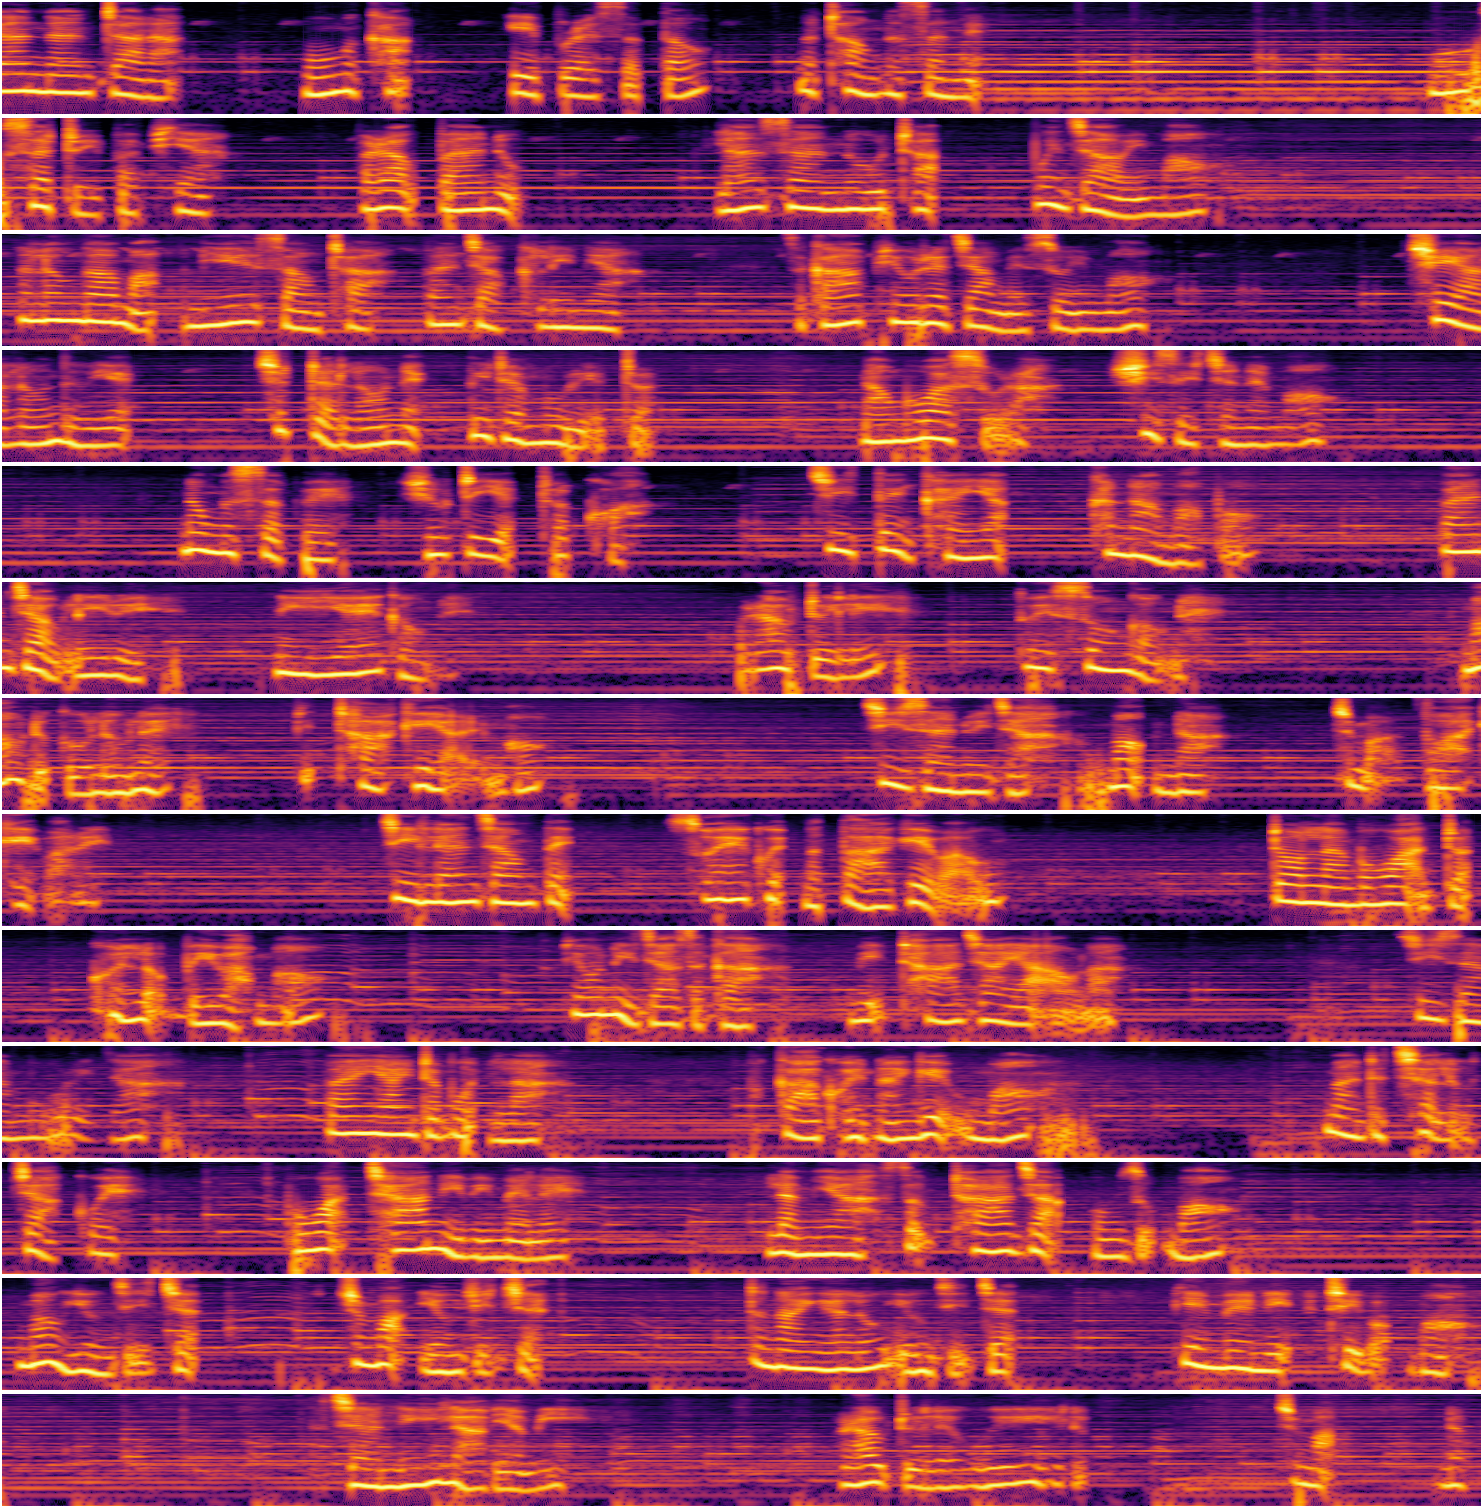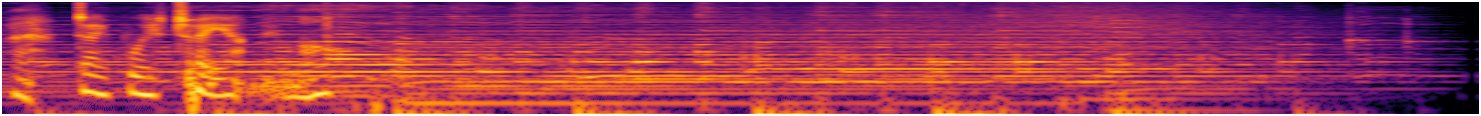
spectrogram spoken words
တန်းနန်းကြတာမိုးမခဧပြီ23 2020မိုးဆက်တွေပပြန်းဗရောက်ပန်းတို့လန်းဆန်းနိုးထပွင့်ကြပြီမောင်နှလုံးသားမှာအမြဲဆောင်ထားပန်းကြောက်ကလေးများစကားပြောရကြမယ်ဆိုရင်မောင်ချစ်ရလွန်းသူရဲ့ချစ်တက်လွန်းတဲ့သိတတ်မှုတွေအတွက်နောင်ဘဝဆိုတာရှိစေခြင်းနဲ့မောင် နှုတ်မဆက်ပဲရုတ်တရက်ထွက်ခွာကြည်တဲ့ခံရခဏမှာပေါ့ပန်းကြောက်လေးတွေနေရဲကုန်တယ်ပရောက်တွေလေသွေးစွန်းကုန်တယ်မောက်တကူလုံးလဲပြစ်ထားခဲ့ရတယ်မောင်ကြည်စံတွေကြာမောက်နာကျမသွားခဲ့ပါတယ်ကြည်လန်းချောင်းတဲ့ဆွဲခွက်မตาခဲ့ပါဘူးတော်လန်ဘဝအတွက် ခွင့်လွတ်ပေးပါမောင်ပြောနေကြစကားမိထားကြရအောင်လားကြည်စံမိုးတွေကြာပန်းရိုင်းတပွင့်လားပကာခွေနိုင်ခဲ့ဦးမောင်မှန်တစ်ချက်လို့ကြကွဲဘဝချားနေပြီမဲ့လေလက်များစုပ်ထားကြပုံစုမောင်မောင်ယုံကြည်ချက်ကျမယုံကြည်ချက်တနိုင်ငံလုံးယုံကြည်ချက်ပြင်မဲ့နေအထိပေါ့မောင် ကြံနီးလာပြန်ပြီရောက်တွေလဲဝေးလို့ကျမနှစ်ဖန်တိုက်ပွဲထွက်ရမယ်မောင်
